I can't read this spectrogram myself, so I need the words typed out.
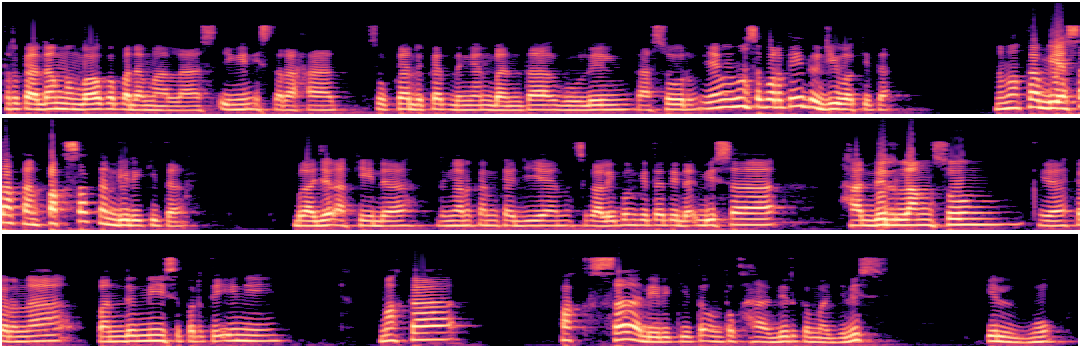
terkadang membawa kepada malas, ingin istirahat, suka dekat dengan bantal, guling, kasur. Ya memang seperti itu jiwa kita. Nah, maka biasakan, paksakan diri kita belajar akidah, dengarkan kajian sekalipun kita tidak bisa hadir langsung ya karena pandemi seperti ini. Maka paksa diri kita untuk hadir ke majelis ilmu.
